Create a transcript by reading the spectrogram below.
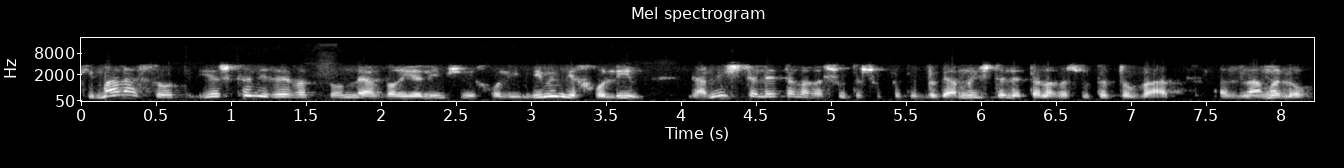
כי מה לעשות, יש כנראה רצון לעבריינים שיכולים. אם הם יכולים גם להשתלט על הרשות השופטת וגם להשתלט על הרשות התובעת, אז למה לא?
